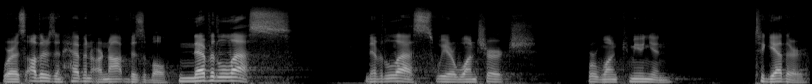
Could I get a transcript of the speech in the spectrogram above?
whereas others in heaven are not visible. Nevertheless, nevertheless, we are one church, we're one communion, together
